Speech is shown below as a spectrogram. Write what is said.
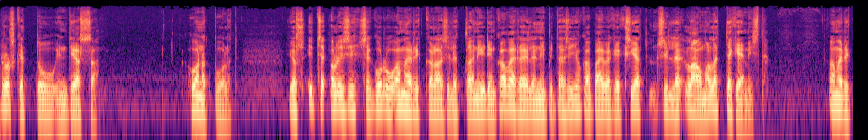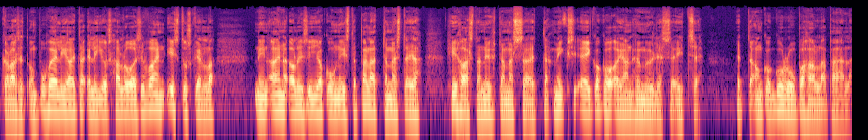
Ruskettuu Intiassa. Huonot puolet. Jos itse olisi se guru amerikkalaisille tai niiden kavereille, niin pitäisi joka päivä keksiä sille laumalle tekemistä. Amerikkalaiset on puheliaita, eli jos haluaisi vain istuskella, niin aina olisi joku niistä pälättämästä ja hihasta nyhtämässä, että miksi ei koko ajan hymyile se itse, että onko guru pahalla päällä.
